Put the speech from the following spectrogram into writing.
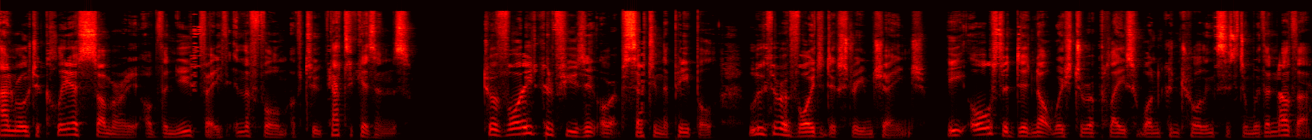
and wrote a clear summary of the new faith in the form of two catechisms. To avoid confusing or upsetting the people, Luther avoided extreme change. He also did not wish to replace one controlling system with another.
